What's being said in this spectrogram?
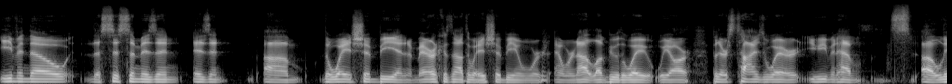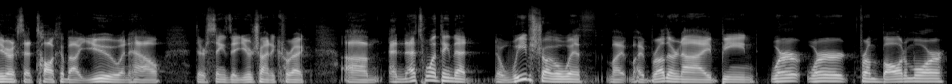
even though the system isn't isn't um, the way it should be, and America's not the way it should be, and we're and we're not loving people the way we are. But there's times where you even have uh, lyrics that talk about you and how there's things that you're trying to correct. Um, and that's one thing that we've struggled with. My, my brother and I being we're we're from Baltimore.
